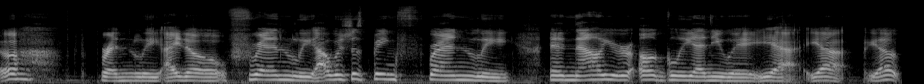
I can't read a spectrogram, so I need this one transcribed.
Ugh, friendly, I know, friendly. I was just being friendly, and now you're ugly anyway. Yeah, yeah, yep,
